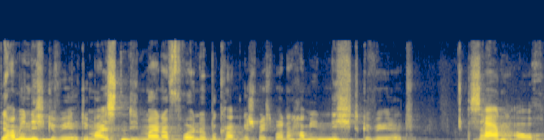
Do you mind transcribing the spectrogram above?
wir haben ihn nicht gewählt. Die meisten die meiner Freunde, bekannten Gesprächspartner haben ihn nicht gewählt. Sagen auch,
